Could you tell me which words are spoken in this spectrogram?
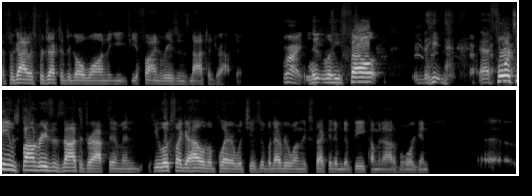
if a guy was projected to go one, you, you find reasons not to draft him. Right. He, well, he fell he four teams found reasons not to draft him, and he looks like a hell of a player, which is what everyone expected him to be coming out of Oregon. Uh,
